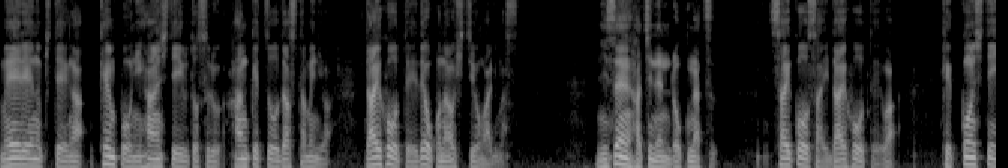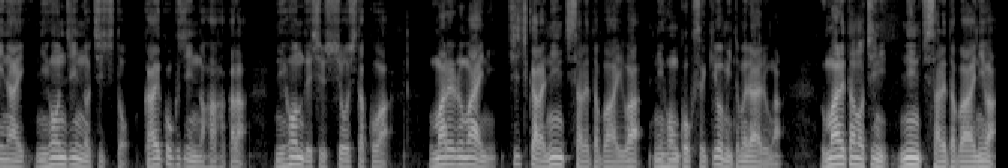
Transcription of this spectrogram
命令の規定が憲法に違反しているとする判決を出すためには大法廷で行う必要があります。2008年6月最高裁大法廷は結婚していない日本人の父と外国人の母から日本で出生した子は生まれる前に父から認知された場合は日本国籍を認められるが生まれた後に認知された場合には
